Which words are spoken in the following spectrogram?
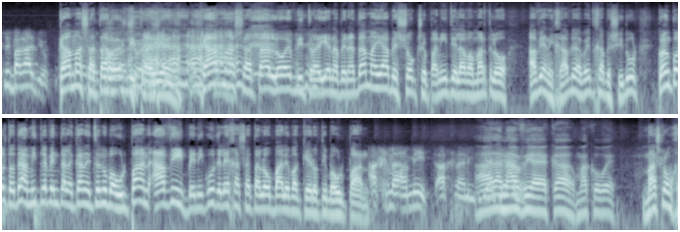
שלי ברדיו. כמה שאתה לא אוהב להתראיין, כמה שאתה לא אוהב להתראיין. הבן אדם היה בשוק כשפניתי אליו, אמרתי לו, אבי, אני חייב לדבר איתך בשידור. קודם כל, אתה יודע, עמית לבנטל כאן אצלנו באולפן, אבי, בניגוד אליך שאתה לא בא לבקר אותי באולפן. אחלה עמית, אחלה, אני אהלן אבי היקר, מה קורה? מה שלומך,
